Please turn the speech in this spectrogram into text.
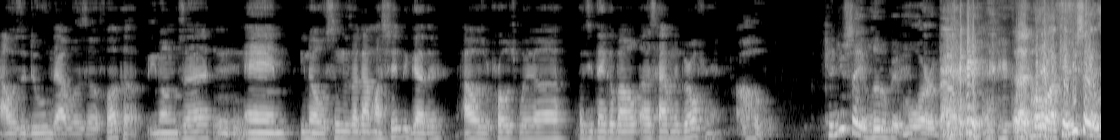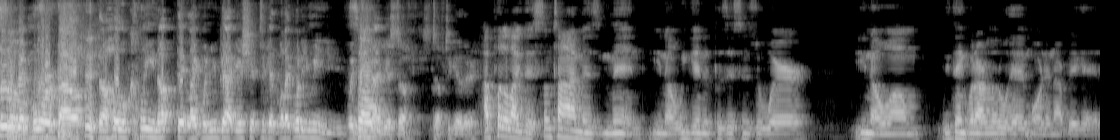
I was a dude that was a fuck up. You know what I'm saying? Mm-hmm. And, you know, as soon as I got my shit together, I was approached with, uh, what you think about us having a girlfriend? Oh, can you say a little bit more about? like, hold on. Can you say a little So- bit more about the whole cleanup thing? Like when you got your shit together. Like what do you mean you- when So- you got your stuff stuff together? I put it like this. Sometimes as men, you know, we get in positions to where, you know, um, we think with our little head more than our big head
